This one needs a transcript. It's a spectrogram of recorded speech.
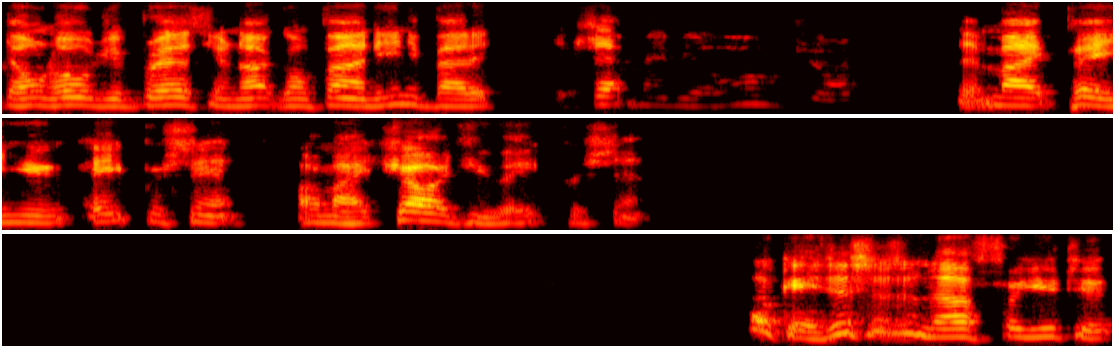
Don't hold your breath. You're not going to find anybody except maybe a loan shark that might pay you 8% or might charge you 8%. Okay, this is enough for you to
